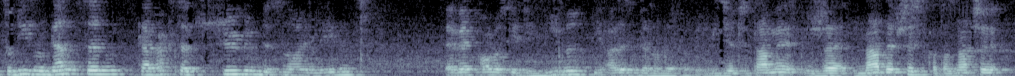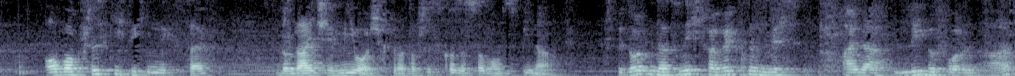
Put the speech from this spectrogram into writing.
zu diesen ganzen Charakterzügen des neuen Lebens erwähnt Paulus hier die Liebe, die alles miteinander verbindet. gdzie czytamy, że nade wszystko, to znaczy obok wszystkich tych innych cech, dodajcie miłość, która to wszystko ze sobą spina. Wir sollten das nicht verwechseln mit einer liebevollen Art,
